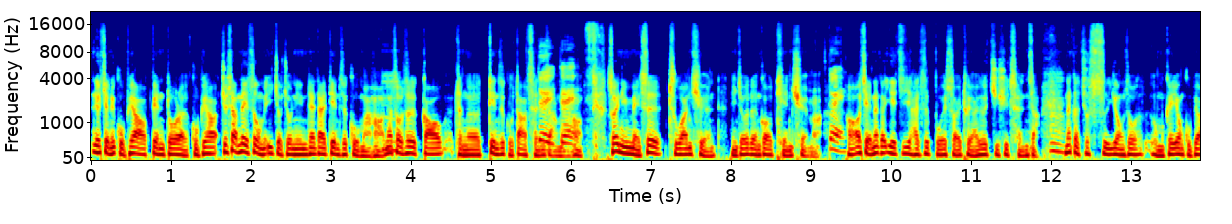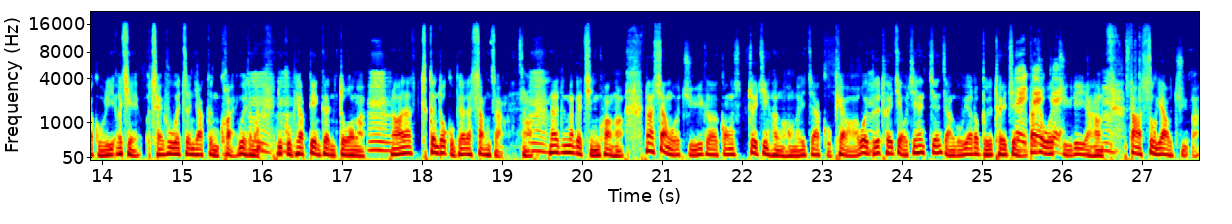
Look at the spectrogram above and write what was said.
而且你股票变多了，股票就像类似我们一九九零年代电子股嘛，哈，那时候是高整个电子股大成长嘛，哈，所以你每次除完权，你就能够填权嘛，对，好，而且那个业绩还是不会衰退，还是继续成长，嗯，那个就适用说我们可以用股票鼓励，而且财富会增加更快，为什么？你股票变更多嘛，嗯，然后呢，更多股票在上涨，啊，那那个情况哈，那像我举一个公司最近很红的一家股票啊，我也不是推荐，我今天今天讲股票都不是推荐，但是我举例啊，大树药举嘛。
